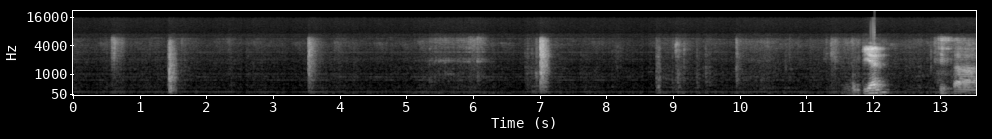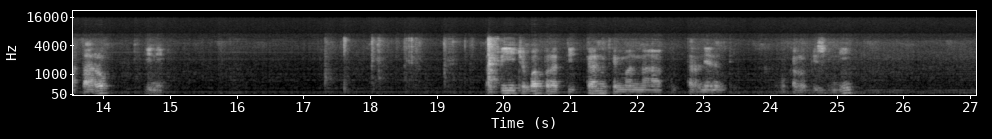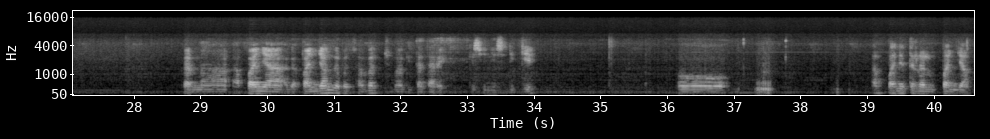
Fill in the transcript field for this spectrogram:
kemudian kita taruh ini. Tapi coba perhatikan ke mana putarnya nanti. Kalau di sini karena apanya agak panjang sahabat-sahabat coba kita tarik ke sini sedikit. Oh apanya terlalu panjang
